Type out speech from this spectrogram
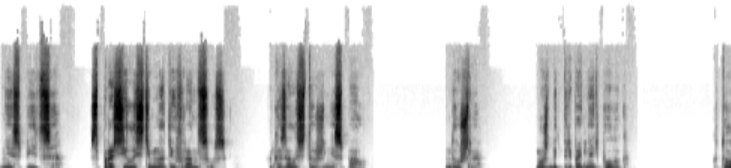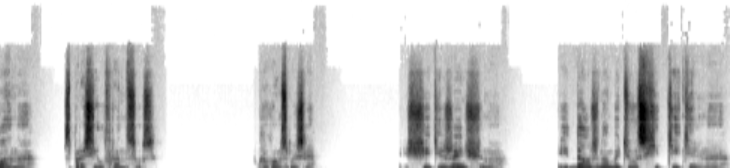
«Не спится?» — спросил из темноты француз. Оказалось, тоже не спал. «Душно. Может быть, приподнять полог?» «Кто она?» — спросил француз. «В каком смысле?» «Ищите женщину, и должно быть восхитительно».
